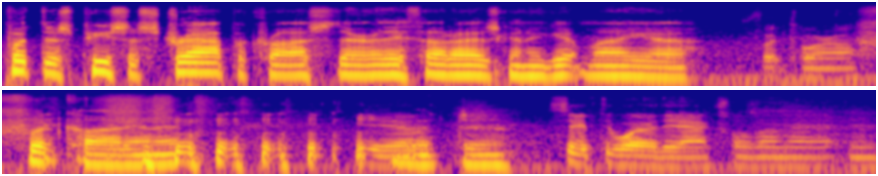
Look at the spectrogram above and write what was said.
put this piece of strap across there. They thought I was going to get my uh, Foot tore off. foot caught in it. Yeah. but, uh, Safety wire the axles on that. And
